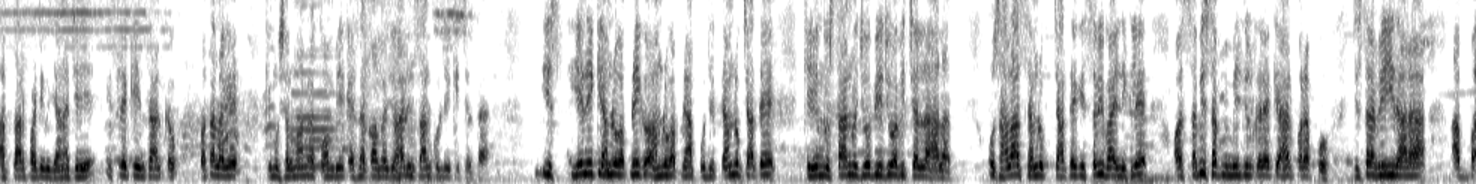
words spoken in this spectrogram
अवतार पार्टी में जाना चाहिए। इसलिए कि इंसान को पता लगे कि मुसलमान का कौम भी एक ऐसा कौम है जो हर इंसान को लेके चलता है। इस ये नहीं कि हम लोग अपने को, हम लोग अपने आप को देखते हैं। हम लोग चाहते हैं कि हिंदुस्तान में जो भी जो अभी चल रहा हालात, उस हालात से हम लोग चाहते हैं कि सभी भाई निकले और सभी सब में मिलजुल करें कि हर पर्व को, जिस तरह भी ईद आ रहा, अब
